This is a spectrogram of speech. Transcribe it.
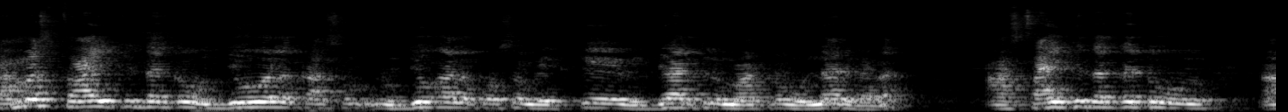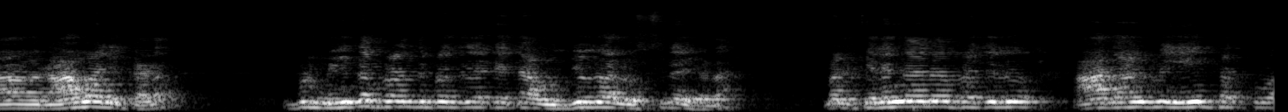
తమ స్థాయికి తగ్గ ఉద్యోగాల కోసం ఉద్యోగాల కోసం వెతికే విద్యార్థులు మాత్రం ఉన్నారు కదా. ఆ స్థాయికి తగ్గట్టు రావాలి కదా. ఇప్పుడు మిగతా ప్రాంత ప్రజలకైతే ఆ ఉద్యోగాలు వస్తున్నాయి కదా. మన తెలంగాణ ప్రజలు ఆ దాంట్లో ఏం తక్కువ?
